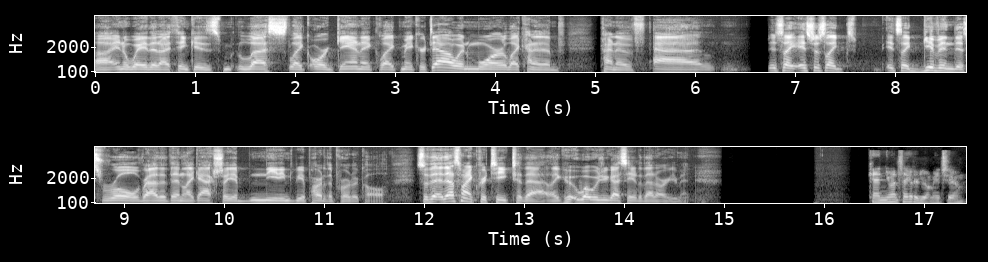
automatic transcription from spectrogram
uh, in a way that I think is less like organic, like MakerDAO, and more like kind of kind of. Uh, it's like it's just like it's like given this role rather than like actually needing to be a part of the protocol. So th- that's my critique to that. Like, what would you guys say to that argument? Ken, you want to take it or do you want me to?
